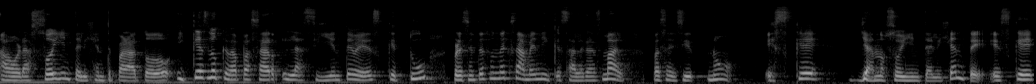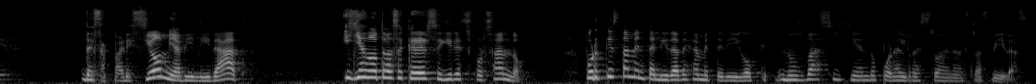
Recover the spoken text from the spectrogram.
ahora soy inteligente para todo. ¿Y qué es lo que va a pasar la siguiente vez que tú presentes un examen y que salgas mal? Vas a decir, no, es que ya no soy inteligente, es que desapareció mi habilidad y ya no te vas a querer seguir esforzando. Porque esta mentalidad, déjame te digo, que nos va siguiendo por el resto de nuestras vidas.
